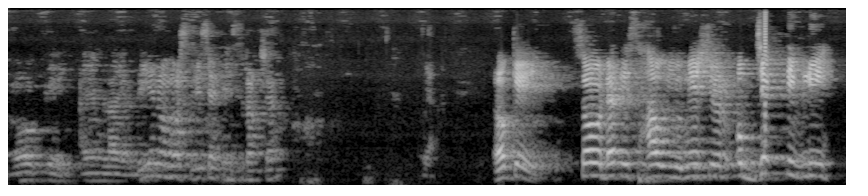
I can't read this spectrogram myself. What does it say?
Okay, I am liar. Do you know most recent instruction? Yeah. Okay, so that is how you measure objectively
